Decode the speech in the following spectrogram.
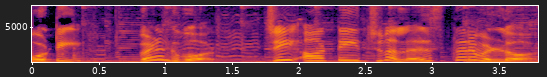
போட்டி. வழங்குவோர் ஜிஆர்டி ஜுவல்லர்ஸ் திருவள்ளூர்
